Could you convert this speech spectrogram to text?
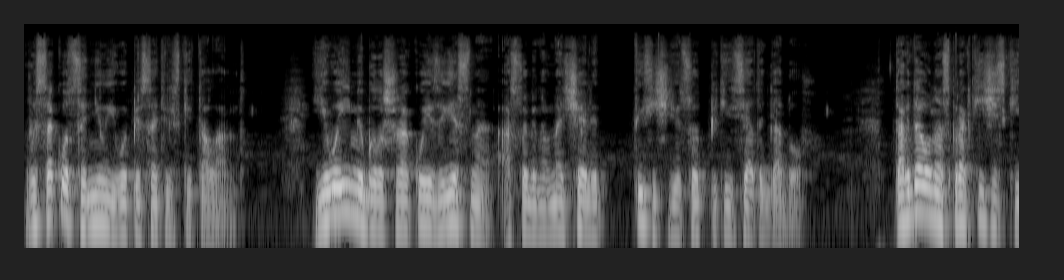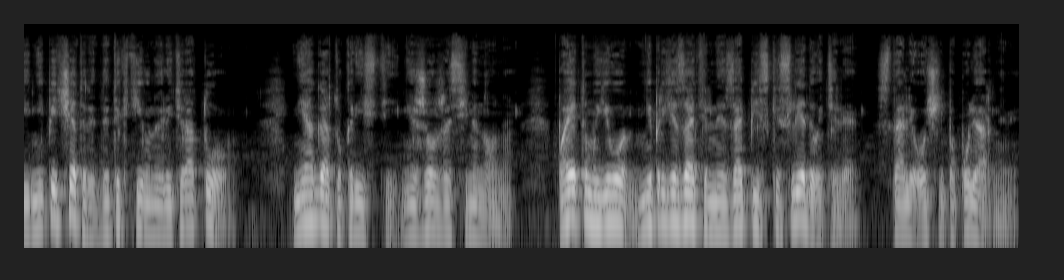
высоко ценил его писательский талант. Его имя было широко известно, особенно в начале 1950-х годов. Тогда у нас практически не печатали детективную литературу, ни Агату Кристи, ни Жоржа Семенона, поэтому его непритязательные записки следователя стали очень популярными.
